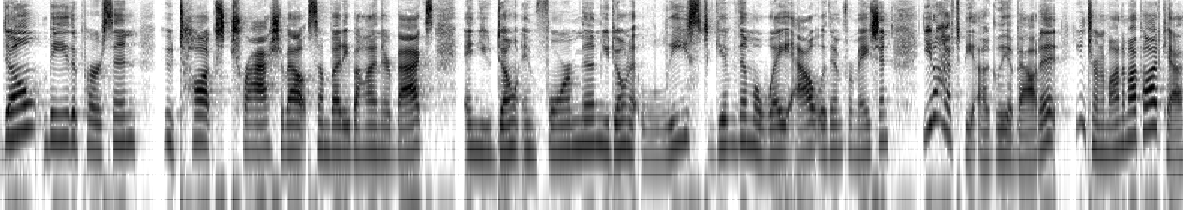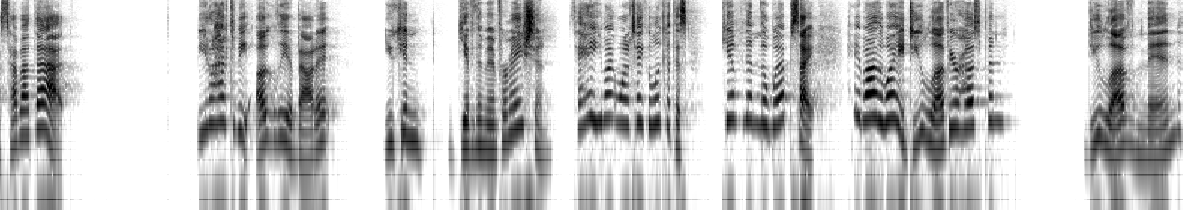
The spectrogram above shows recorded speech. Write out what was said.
Don't be the person who talks trash about somebody behind their backs and you don't inform them. You don't at least give them a way out with information. You don't have to be ugly about it. You can turn them on to my podcast. How about that? You don't have to be ugly about it. You can give them information. Say, hey, you might want to take a look at this. Give them the website. Hey, by the way, do you love your husband? Do you love men?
